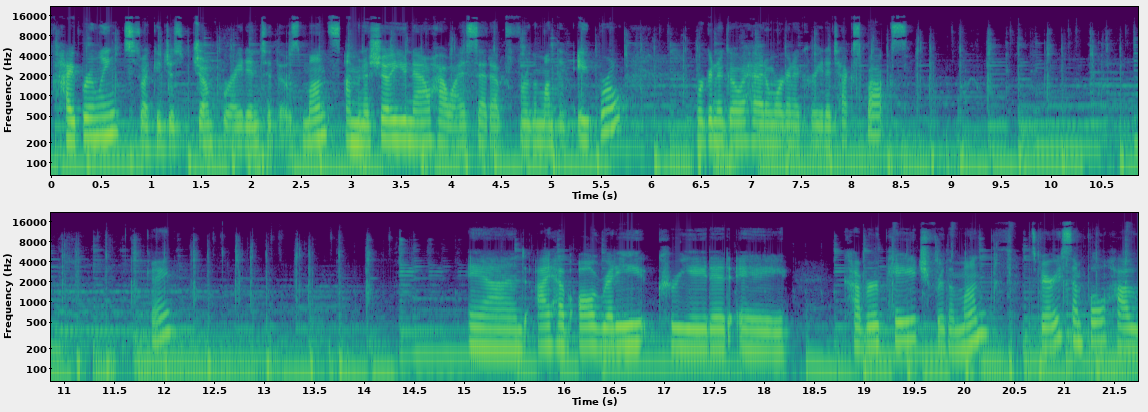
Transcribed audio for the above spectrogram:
hyperlinked, so I could just jump right into those months. I'm gonna show you now how I set up for the month of April. We're gonna go ahead and we're gonna create a text box. And I have already created a cover page for the month. It's very simple how,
